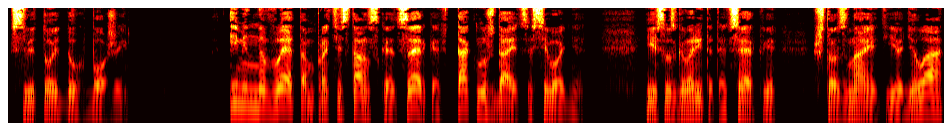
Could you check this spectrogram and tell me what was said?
Святой Дух Божий. Именно в этом протестантская церковь так нуждается сегодня. Иисус говорит этой церкви, что знает ее дела,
